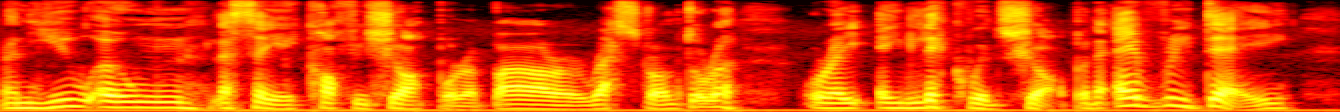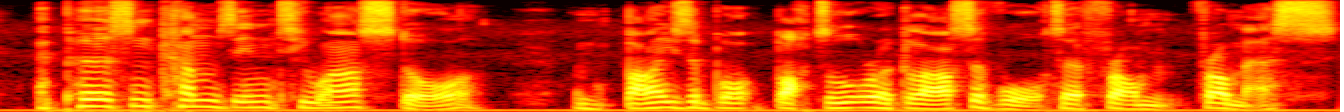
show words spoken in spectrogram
and you own, let's say, a coffee shop or a bar or a restaurant or a or a, a liquid shop, and every day a person comes into our store and buys a bo- bottle or a glass of water from from us,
